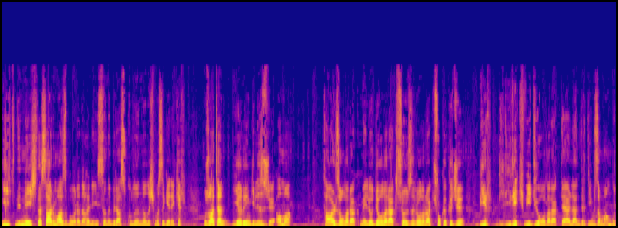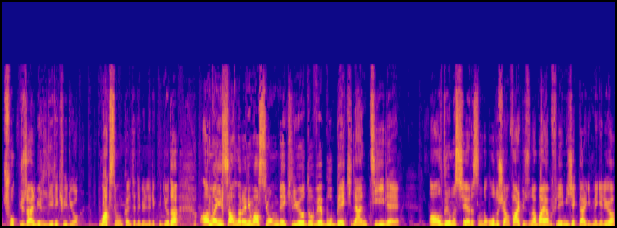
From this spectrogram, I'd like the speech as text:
ilk dinleyişte sarmaz bu arada. Hani insanın biraz kulağının alışması gerekir. Bu zaten yarı İngilizce ama tarz olarak, melodi olarak, sözleri olarak çok akıcı. Bir lirik video olarak değerlendirdiğim zaman bu çok güzel bir lirik video. Maksimum kalitede bir lirik videoda. Ama insanlar animasyon bekliyordu ve bu beklentiyle aldığımız şey arasında oluşan fark yüzünden bayağı bir flame yiyecekler gibime geliyor.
